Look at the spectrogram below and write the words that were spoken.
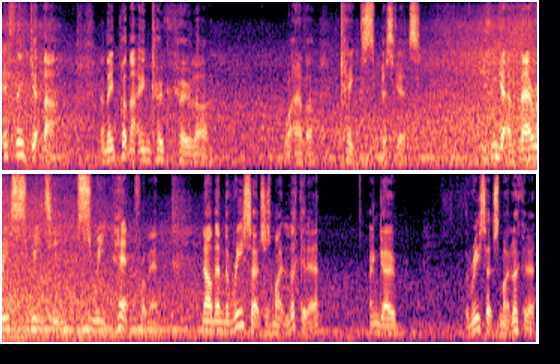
if they get that and they put that in Coca Cola, whatever, cakes, biscuits, you can get a very sweety, sweet hit from it. Now, then the researchers might look at it and go, the researchers might look at it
